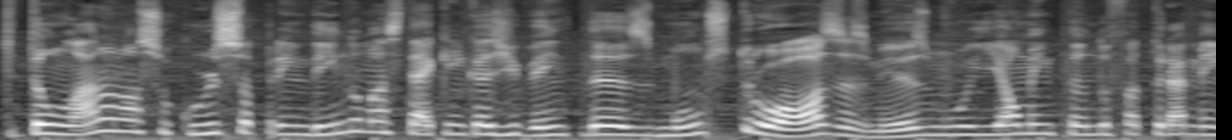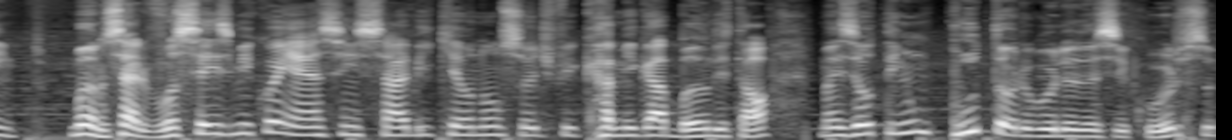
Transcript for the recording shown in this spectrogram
que estão lá no nosso curso aprendendo umas técnicas de vendas monstruosas mesmo e aumentando o faturamento. Mano, sério, vocês me conhecem, sabem que eu não sou de ficar me gabando e tal, mas eu tenho um puta orgulho desse curso.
